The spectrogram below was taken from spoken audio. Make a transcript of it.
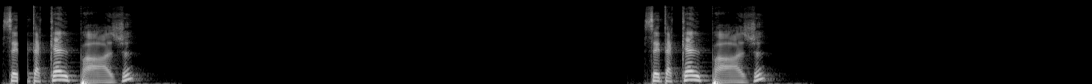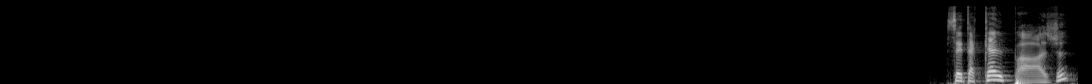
C'est à quelle page? C'est à quelle page? C'est à quelle page?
